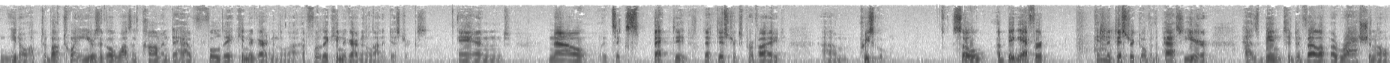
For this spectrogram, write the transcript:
you know, up to about 20 years ago, it wasn't common to have full-day kindergarten in a lot, a full-day kindergarten in a lot of districts, and now it's expected that districts provide um, preschool. So a big effort in the district over the past year has been to develop a rational,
